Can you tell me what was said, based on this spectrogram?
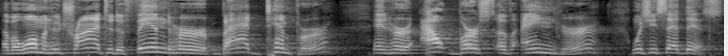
of a woman who tried to defend her bad temper and her outburst of anger when she said this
